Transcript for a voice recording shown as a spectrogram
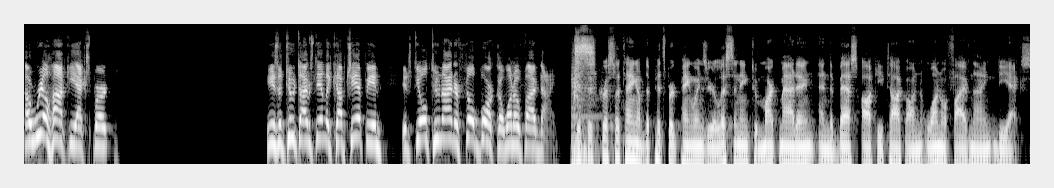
a real hockey expert. He is a two time Stanley Cup champion. It's the old 2 9er Phil Bourque on 1059. This is Chris Letang of the Pittsburgh Penguins. You're listening to Mark Madden and the best hockey talk on 1059 DX.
